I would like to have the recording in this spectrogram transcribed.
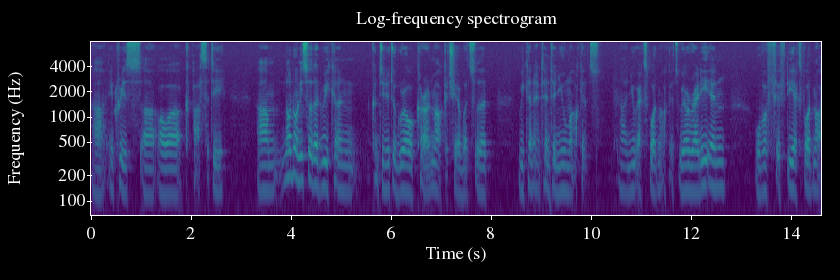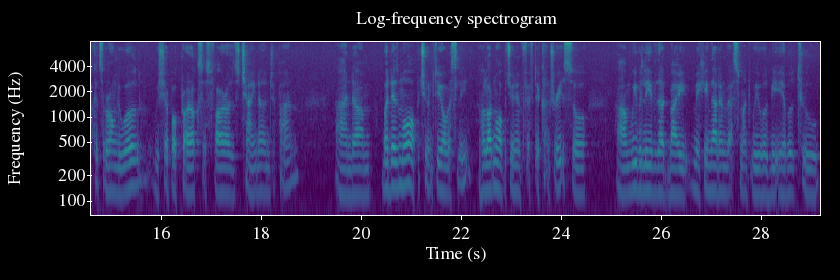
uh, increase uh, our capacity, um, not only so that we can continue to grow current market share, but so that we can enter into new markets, uh, new export markets. We are already in over 50 export markets around the world. We ship our products as far as China and Japan. And, um, but there's more opportunity, obviously, a lot more opportunity in 50 countries. So um, we believe that by making that investment, we will be able to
